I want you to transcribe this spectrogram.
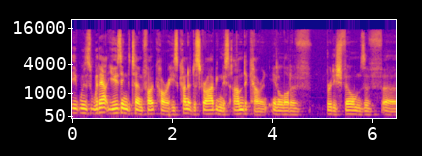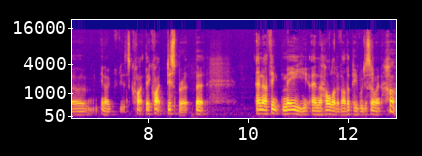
it was without using the term folk horror. He's kind of describing this undercurrent in a lot of British films of, uh, you know, it's quite they're quite disparate. But and I think me and a whole lot of other people just sort of went, huh.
